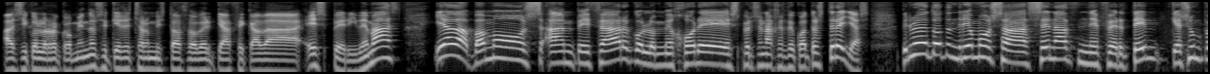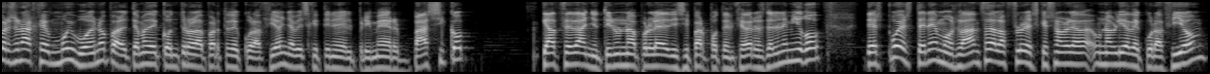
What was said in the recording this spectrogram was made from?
Así que os lo recomiendo si quieres echar un vistazo a ver qué hace cada Esper y demás. Y nada, vamos a empezar con los mejores personajes de 4 estrellas. Primero de todo tendríamos a Senath Nefertem, que es un personaje muy bueno para el tema de control aparte de curación. Ya veis que tiene el primer básico que hace daño, tiene una probabilidad de disipar potenciadores del enemigo. Después tenemos la danza de las flores, que es una habilidad, de curación.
